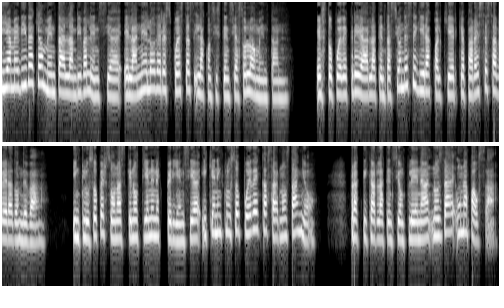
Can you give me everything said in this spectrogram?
Y a medida que aumenta la ambivalencia, el anhelo de respuestas y la consistencia solo aumentan. Esto puede crear la tentación de seguir a cualquier que parece saber a dónde va, incluso personas que no tienen experiencia y quien incluso pueden causarnos daño. Practicar la atención plena nos da una pausa,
